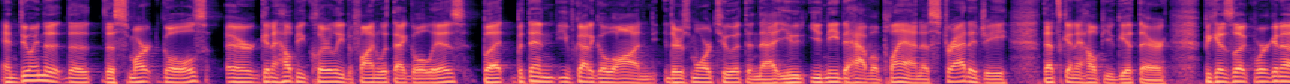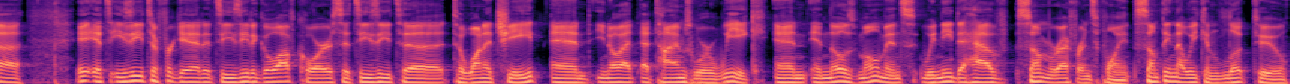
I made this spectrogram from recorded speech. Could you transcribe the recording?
And doing the the the smart goals are going to help you clearly define what that goal is. But but then you've got to go on. There's more to it than that. You you need to have a plan, a strategy that's going to help you get there. Because look, we're gonna. It, it's easy to forget. It's easy to go off course. It's easy to to want to cheat. And you know, at at times we're weak. And in those moments, we need to have some reference point, something that we can look to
